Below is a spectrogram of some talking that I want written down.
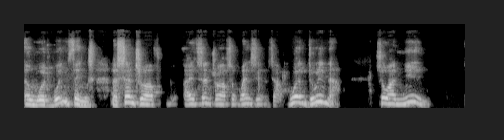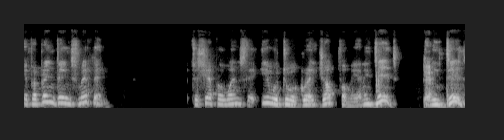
and would win things. A centre off, I had centre offs at Wednesday the top, weren't doing that. So I knew if I bring Dean Smith in to Sheffield Wednesday, he would do a great job for me. And he did. Yeah. And he did.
